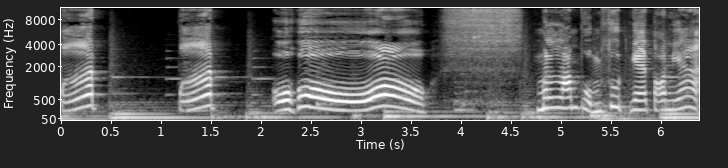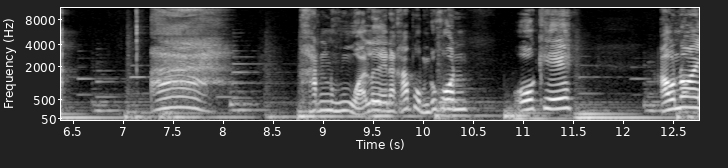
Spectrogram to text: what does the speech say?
เปิด เปิด โอ้โห มันลำผมสุดไงตอนเนี้ยอ่าคันหัวเลยนะครับผมทุกคน โอเค เอาหน่อย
